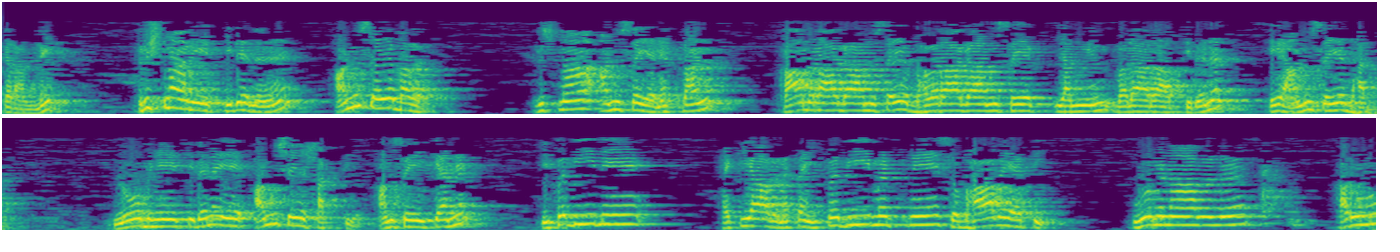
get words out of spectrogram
කරන්නේ තෘෂ්ණාවේ තිබෙන අනුසය බව. තෘෂ්ණා අනුසය නැත්නම් කාමරාගානුසය, භවරාගානුසය යනුවෙන් වඩාරා තිබෙන ඒ අනුසය ධර්ම. ලෝභයේ තිබෙන ඒ අනුසය ශක්තිය. අනුසය කියන්නේ ඉපදීමේ හැකියාව නැත්නම් ඉපදීමේ ස්වභාවය ඇති උවමනාවන කරුණු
